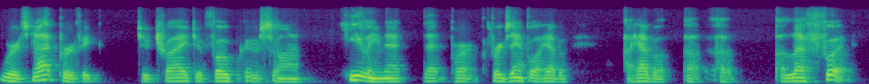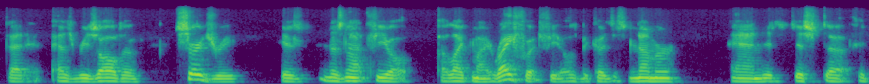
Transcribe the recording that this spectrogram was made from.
where it's not perfect to try to focus on healing that that part. For example, I have a I have a, a, a left foot that, as a result of surgery, is does not feel like my right foot feels because it's number and it's just uh, it,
